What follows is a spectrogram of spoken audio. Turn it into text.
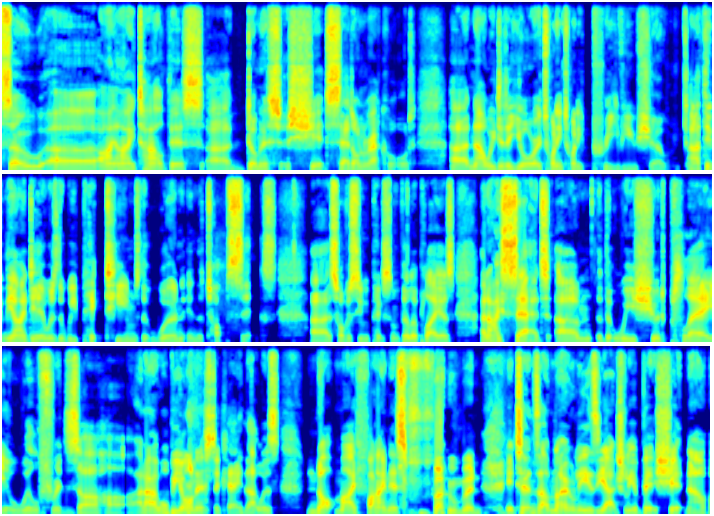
So uh, I, I titled this uh, "Dumbest Shit Said on Record." Uh, now we did a Euro 2020 preview show, and I think the idea was that we picked teams that weren't in the top six. Uh, so obviously we picked some Villa players, and I said um, that we should play Wilfried Zaha. And I will be honest, okay, that was not my finest moment. It turns out not only is he actually a bit shit now,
